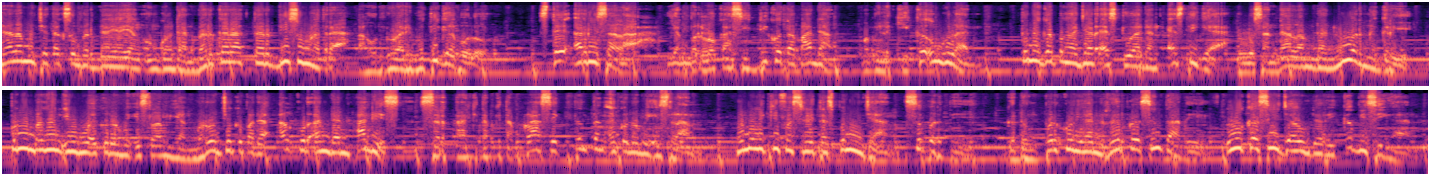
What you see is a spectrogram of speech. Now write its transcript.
dalam mencetak sumber daya yang unggul dan berkarakter di Sumatera tahun 2030. STE Arisalah yang berlokasi di Kota Padang memiliki keunggulan tenaga pengajar S2 dan S3 lulusan dalam dan luar negeri pengembangan ilmu ekonomi Islam yang merujuk kepada Al-Quran dan hadis, serta kitab-kitab klasik tentang ekonomi Islam, memiliki fasilitas penunjang seperti gedung perkuliahan representatif, lokasi jauh dari kebisingan,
